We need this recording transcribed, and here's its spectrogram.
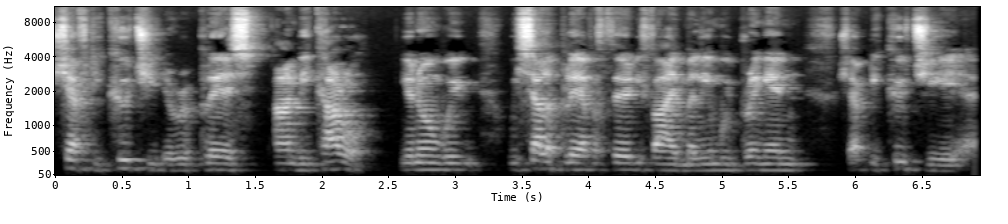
Shefki Kuqi to replace Andy Carroll. You know, we, we sell a player for 35 million, we bring in Shefki Kuqi, uh,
